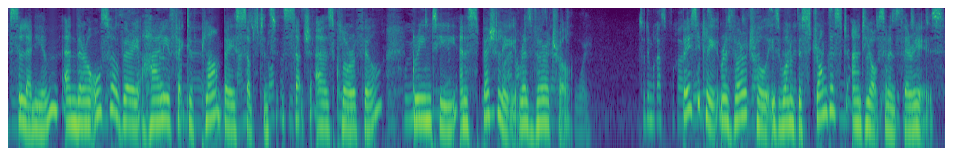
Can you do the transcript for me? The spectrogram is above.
selenium, and there are also very highly effective plant-based substances such as chlorophyll, green tea, and especially resveratrol. Basically, resveratrol is one of the strongest antioxidants there is.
